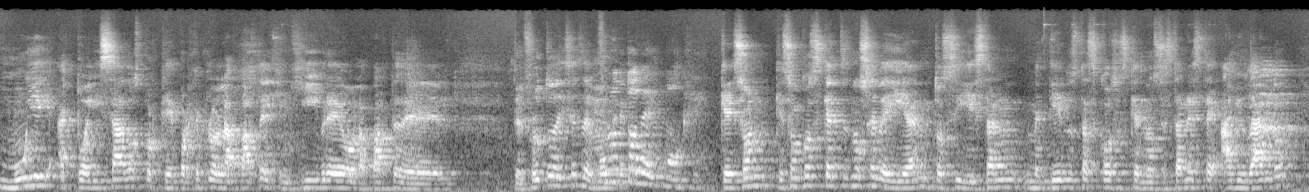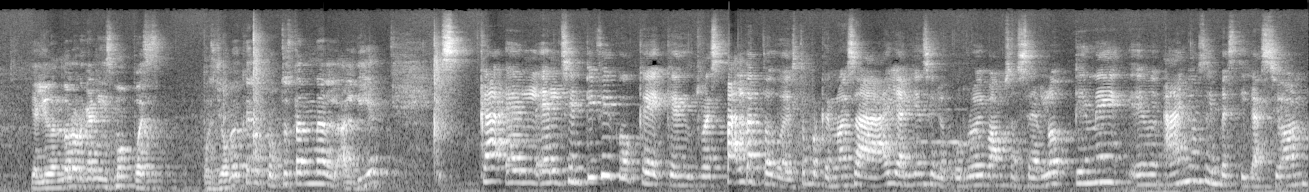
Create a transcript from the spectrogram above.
muy actualizados porque, por ejemplo, la parte del jengibre o la parte del, del fruto, dices, del monje. Fruto del monje. Que son, que son cosas que antes no se veían, entonces si están metiendo estas cosas que nos están este, ayudando y ayudando al organismo, pues pues yo veo que los productos están al, día. El, científico que, respalda todo esto, porque no es a ay, alguien se le ocurrió y vamos a hacerlo, tiene eh, años de investigación,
